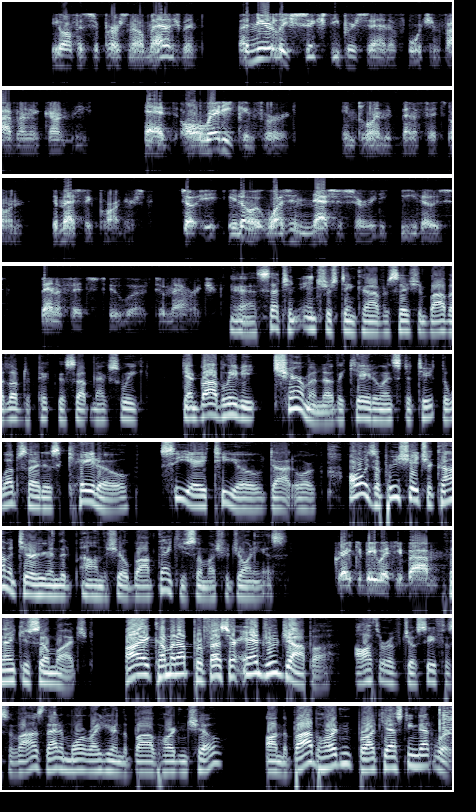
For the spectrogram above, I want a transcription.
the Office of Personnel Management, uh, nearly 60% of Fortune 500 companies had already conferred employment benefits on domestic partners. So, you know, it wasn't necessary to key those benefits to uh, to marriage. Yeah, such an interesting conversation, Bob. I'd love to pick this up next week. Again, Bob Levy, chairman of the Cato Institute. The website is Cato, C-A-T-O dot org. Always appreciate your commentary here in the, on the show, Bob. Thank you so much for joining us. Great to be with you, Bob. Thank you so much. All right, coming up, Professor Andrew Joppa, author of Josephus of Oz. That and more right here in the Bob Harden Show on the Bob Harden Broadcasting Network.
